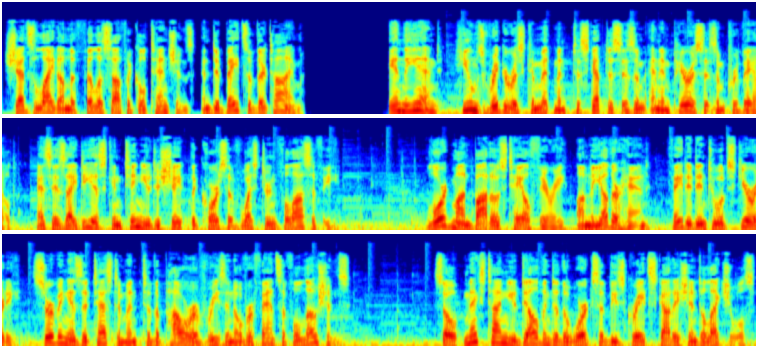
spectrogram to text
sheds light on the philosophical tensions and debates of their time. In the end, Hume's rigorous commitment to skepticism and empiricism prevailed, as his ideas continue to shape the course of Western philosophy. Lord Monboddo's tail theory, on the other hand, faded into obscurity, serving as a testament to the power of reason over fanciful notions. So, next time you delve into the works of these great Scottish intellectuals,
